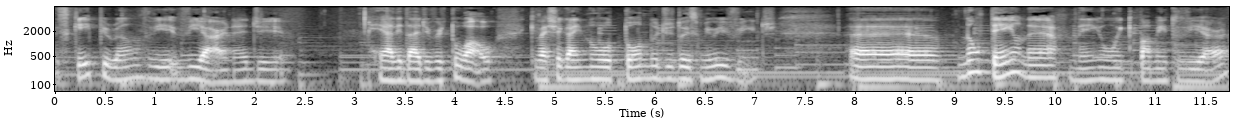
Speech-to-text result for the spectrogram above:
Escape Run VR, né, de realidade virtual, que vai chegar no outono de 2020. É, não tenho, né, nenhum equipamento VR,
